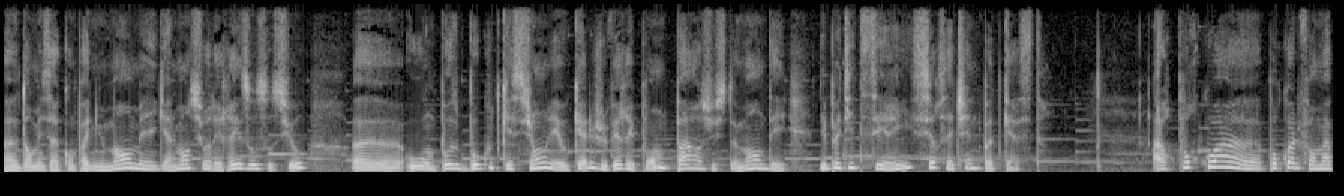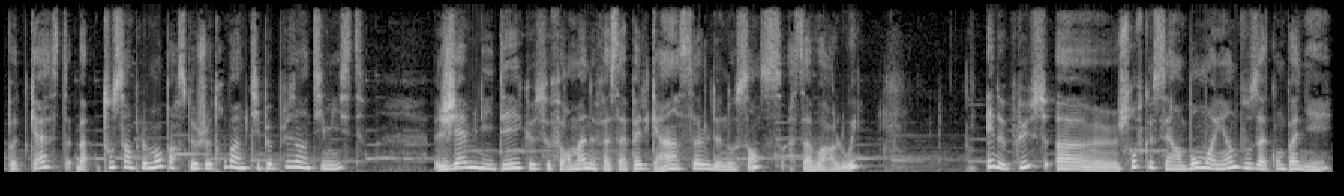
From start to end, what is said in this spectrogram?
euh, dans mes accompagnements, mais également sur les réseaux sociaux euh, où on pose beaucoup de questions et auxquelles je vais répondre par justement des, petites séries sur cette chaîne podcast. Alors pourquoi, euh, pourquoi le format podcast? Bah, Tout simplement parce que je trouve un petit peu plus intimiste J'aime l'idée que ce format ne fasse appel qu'à un seul de nos sens, à savoir Louis. Et de plus, euh, je trouve que c'est un bon moyen de vous accompagner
